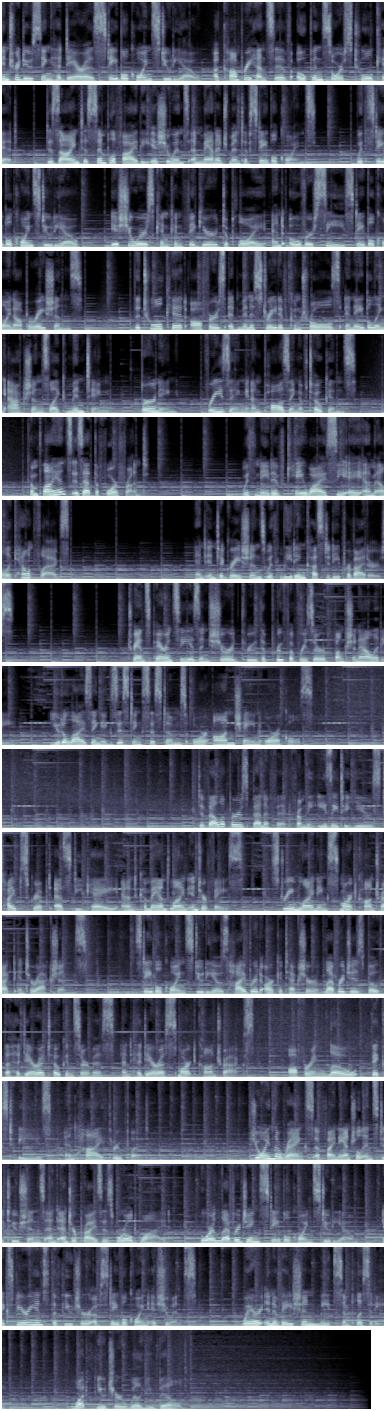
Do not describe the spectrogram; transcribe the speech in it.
Introducing Hedera's Stablecoin Studio, a comprehensive open source toolkit designed to simplify the issuance and management of stablecoins. With Stablecoin Studio, issuers can configure, deploy, and oversee stablecoin operations. The toolkit offers administrative controls enabling actions like minting, burning, freezing, and pausing of tokens. Compliance is at the forefront, with native KYCAML account flags and integrations with leading custody providers. Transparency is ensured through the proof of reserve functionality, utilizing existing systems or on-chain oracles. Developers benefit from the easy-to-use TypeScript SDK and command line interface, streamlining smart contract interactions. Stablecoin Studio's hybrid architecture leverages both the Hedera token service and Hedera smart contracts, offering low, fixed fees and high throughput. Join the ranks of financial institutions and enterprises worldwide who are leveraging Stablecoin Studio. Experience the future of stablecoin issuance, where innovation meets simplicity. What future will you build?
